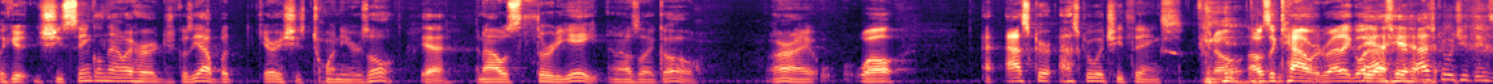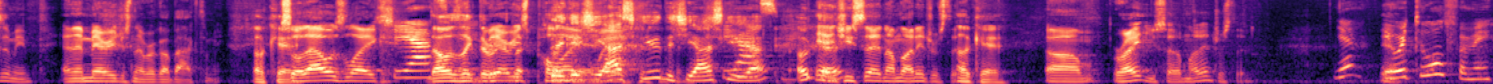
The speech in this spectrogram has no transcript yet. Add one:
like she's single now." I heard. She goes, "Yeah, but Gary, she's 20 years old." Yeah. And I was 38, and I was like, "Oh, all right. Well, ask her, ask her what she thinks." You know, I was a coward, right? I go, Yeah, ask, her, yeah. ask her what she thinks of me, and then Mary just never got back to me. Okay. So that was like, She That was like the- Mary's Like, polite. Like, did she way. ask you? Did she ask She you? Yeah. asked me. Okay. Yeah, and she said, "I'm not interested." Okay. Um, right? You said I'm not interested. Yeah, Yeah. you were too old for me.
